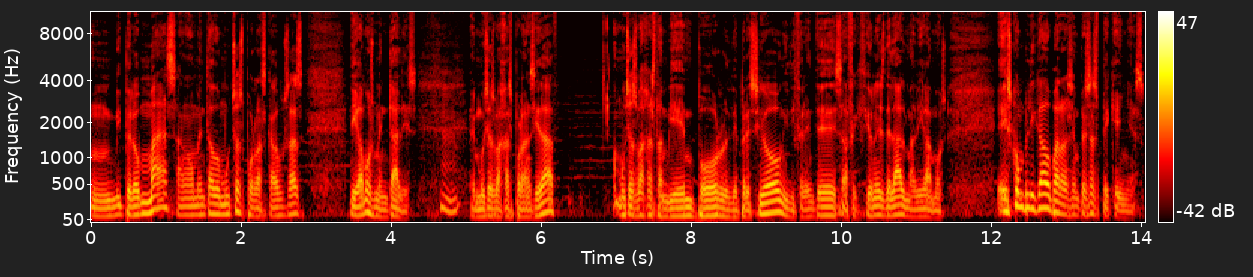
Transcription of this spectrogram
mm, pero más han aumentado muchas por las causas, digamos, mentales. Eh, muchas bajas por ansiedad, muchas bajas también por depresión y diferentes afecciones del alma, digamos. Es complicado para las empresas pequeñas.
